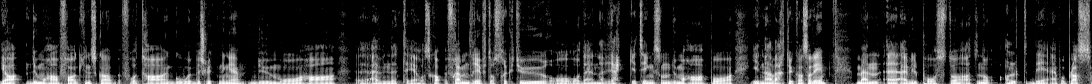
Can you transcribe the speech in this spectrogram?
Ja, du må ha fagkunnskap for å ta gode beslutninger. Du må ha eh, evne til å skape fremdrift og struktur, og, og, det er en rekke ting som du må ha på, i denne verktøykassa di. Men eh, jeg vil påstå at når alt det er på plass,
